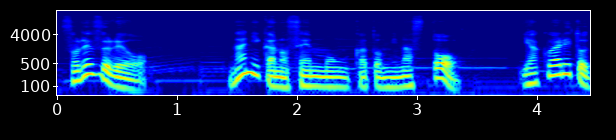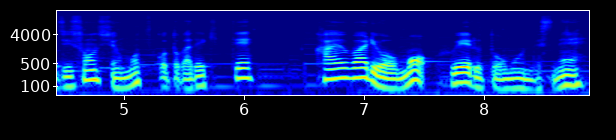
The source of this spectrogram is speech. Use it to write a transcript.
それぞれを何かの専門家とみなすと役割と自尊心を持つことができて会話量も増えると思うんですね。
